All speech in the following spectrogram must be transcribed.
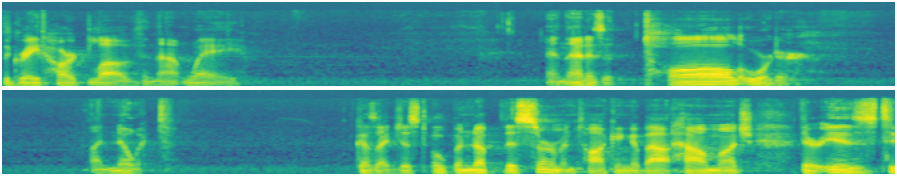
the great heart love in that way. And that is a tall order. I know it because I just opened up this sermon talking about how much there is to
